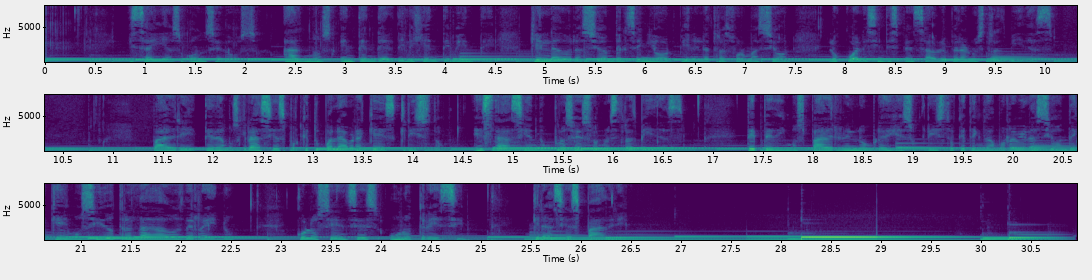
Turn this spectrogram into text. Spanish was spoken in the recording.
Isaías 11:2 Haznos entender diligentemente que en la adoración del Señor viene la transformación, lo cual es indispensable para nuestras vidas. Padre, te damos gracias porque tu palabra que es Cristo está haciendo un proceso en nuestras vidas. Te pedimos, Padre, en el nombre de Jesucristo, que tengamos revelación de que hemos sido trasladados de reino. Colosenses 1:13. Gracias, Padre.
